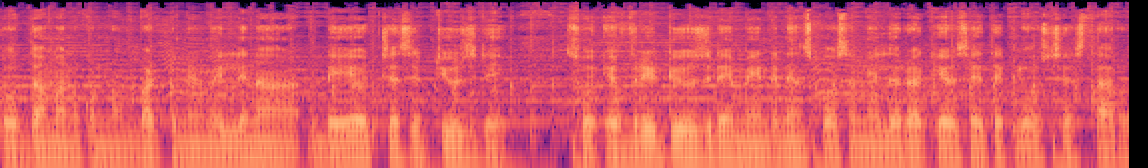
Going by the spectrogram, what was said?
చూద్దాం అనుకున్నాం. బట్ మేము వెళ్ళిన డే వచ్చేసి Tuesday. So every Tuesday maintenance కోసం ఎల్లోరా కేవ్స్ అయితే క్లోజ్ చేస్తారు.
